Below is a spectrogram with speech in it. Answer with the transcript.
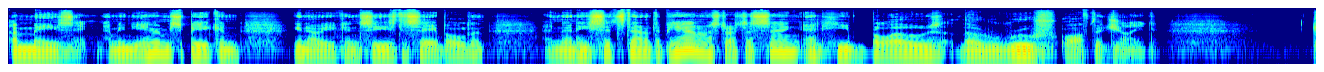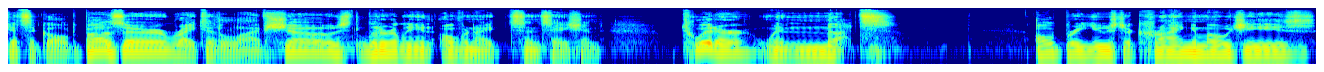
amazing. I mean, you hear him speak, and you know you can see he's disabled, and and then he sits down at the piano and starts to sing, and he blows the roof off the joint. Gets a gold buzzer, right to the live shows, literally an overnight sensation. Twitter went nuts. Oprah used her crying emojis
